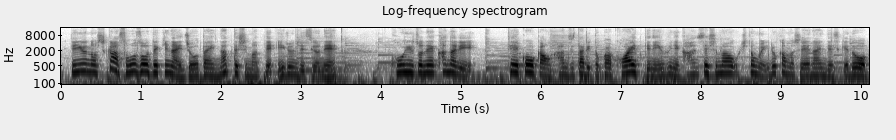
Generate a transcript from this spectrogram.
っていうのしか想像できない状態になってしまっているんですよね。こういうとねかなり抵抗感を感じたりとか怖いっていう風に感じてしまう人もいるかもしれないんですけど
